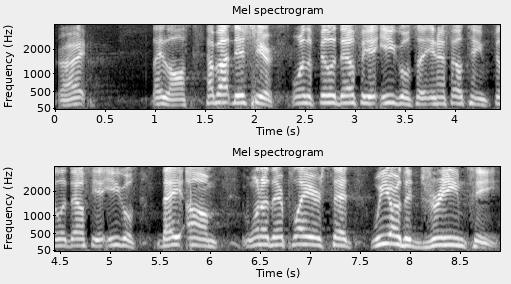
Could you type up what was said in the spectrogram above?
Right? They lost. How about this year? One of the Philadelphia Eagles, the NFL team, Philadelphia Eagles, they um one of their players said, We are the dream team.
